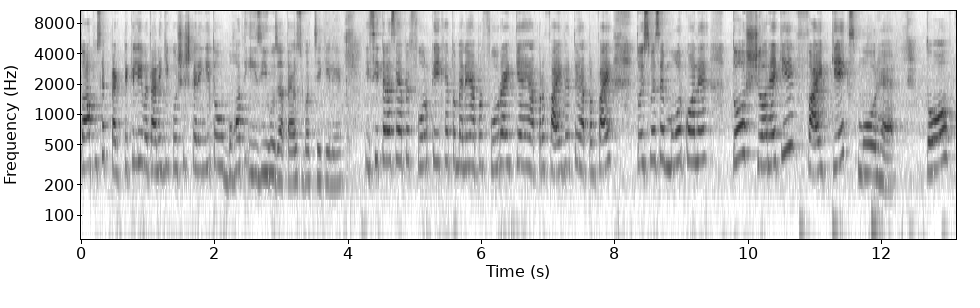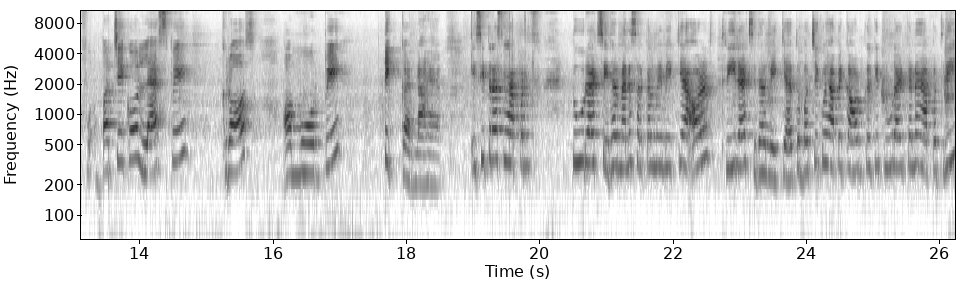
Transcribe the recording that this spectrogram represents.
तो आप उसे प्रैक्टिकली बताने की कोशिश करेंगी तो वो बहुत ईजी हो जाता है उस बच्चे के लिए। इसी तरह से यहाँ पर फोर केक है तो मैंने यहाँ पर फोर राइट किया है, यहाँ पर फाइव है तो यहाँ पर फाइव तो इसमें से मोर कौन है? तो श्योर है कि फाइव केक्स मोर है। तो बच्चे को लेस पे क्रॉस और मोर पे टिक करना है। इसी तरह से यहाँ पर टू राइट्स इधर मैंने सर्कल में मेक किया और थ्री राइट्स इधर मेक किया है। तो बच्चे को यहाँ पे काउंट करके टू राइट करना है, यहाँ पर थ्री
